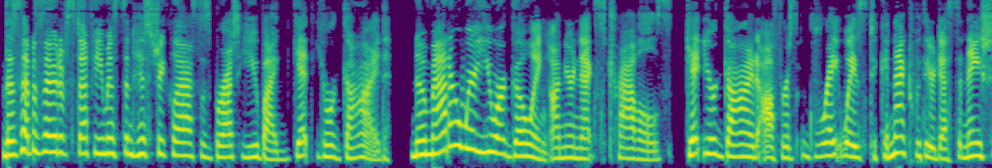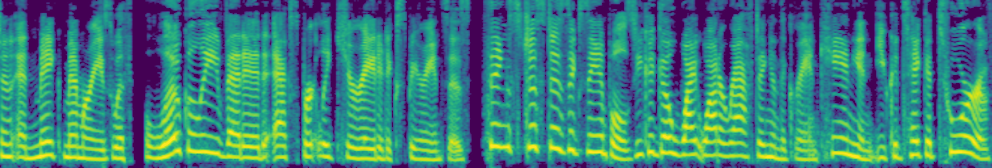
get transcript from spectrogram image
This episode of Stuff You Missed in History Class is brought to you by Get Your Guide. No matter where you are going on your next travels, Get Your Guide offers great ways to connect with your destination and make memories with locally vetted, expertly curated experiences. Things just as examples. You could go whitewater rafting in the Grand Canyon. You could take a tour of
